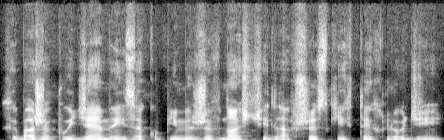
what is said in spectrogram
chyba że pójdziemy i zakupimy żywności dla wszystkich tych ludzi.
